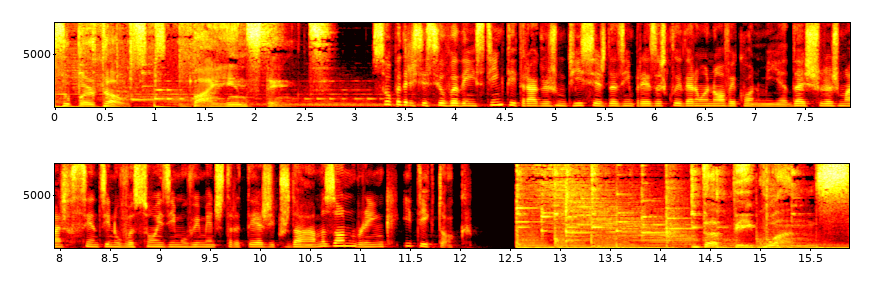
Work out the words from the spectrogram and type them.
Super Toast by Instinct. Sou Patrícia Silva da Instinct e trago as notícias das empresas que lideram a nova economia. Deixo-lhe as mais recentes inovações e movimentos estratégicos da Amazon, Ring e TikTok. The Big Ones.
